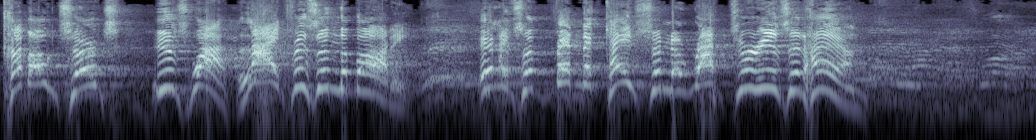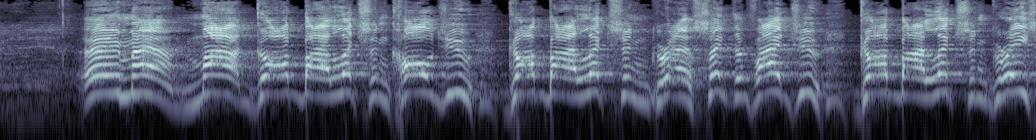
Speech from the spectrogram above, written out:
Come on, church. Is why life is in the body. And it's a vindication. The rapture is at hand. Amen. My God by election called you. God by election sanctified you. God by election grace,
